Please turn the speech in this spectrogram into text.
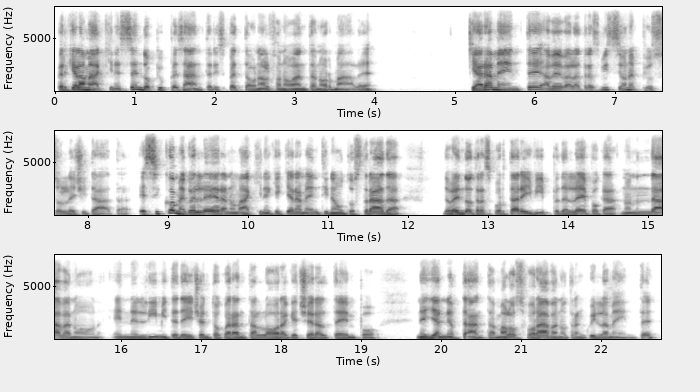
Perché la macchina, essendo più pesante rispetto a un alfa 90 normale, chiaramente aveva la trasmissione più sollecitata e siccome quelle erano macchine che chiaramente in autostrada dovendo trasportare i VIP dell'epoca, non andavano nel limite dei 140 all'ora che c'era al tempo negli anni 80, ma lo sforavano tranquillamente.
